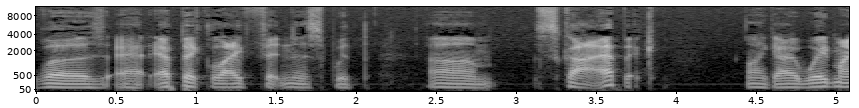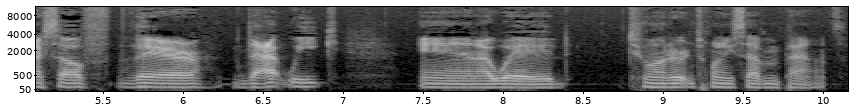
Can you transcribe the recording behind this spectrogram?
was at Epic Life Fitness with um, Scott Epic. Like I weighed myself there that week, and I weighed 227 pounds.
